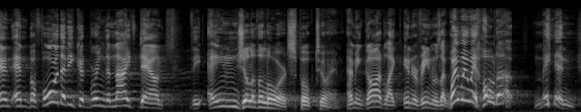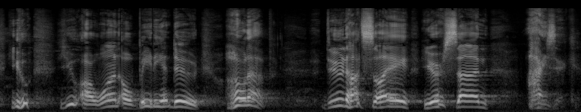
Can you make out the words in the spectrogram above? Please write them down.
And, and before that he could bring the knife down, the angel of the Lord spoke to him. I mean, God like intervened, was like, wait, wait, wait, hold up. Man, you you are one obedient dude. Hold up. Do not slay your son Isaac.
